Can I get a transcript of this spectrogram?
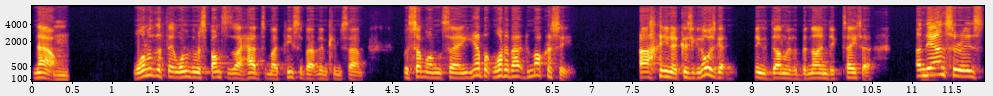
Now, Mm. one of the th- one of the responses I had to my piece about Lim Kim San was someone saying, "Yeah, but what about democracy?" Uh, you know, because you can always get things done with a benign dictator, and the answer is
